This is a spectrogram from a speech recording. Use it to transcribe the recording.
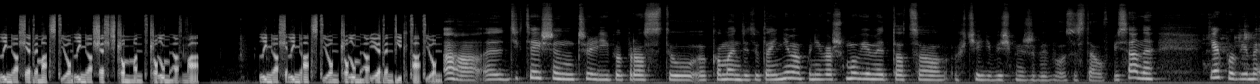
Linia 7 Action. Linia 6 Command kolumna 2. Linia 7 Action kolumna 1 Dictation. Aha, e, dictation, czyli po prostu e, komendy tutaj nie ma, ponieważ mówimy to, co chcielibyśmy, żeby było zostało wpisane. Jak powiemy,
